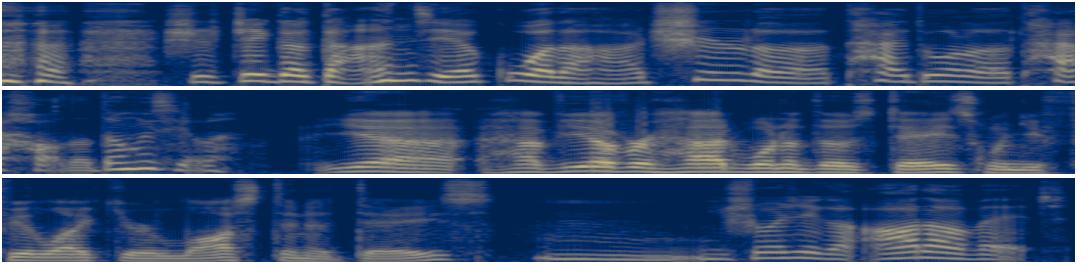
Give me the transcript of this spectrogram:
是这个感恩节过的哈、吃的太多了，太好的东西了。 Yeah, have you ever had one of those days when you feel like you're lost in a daze? 你说这个 out of it,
